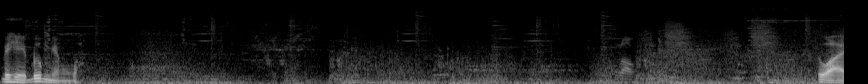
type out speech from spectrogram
เบเฮบึ้มอย่างวะ สวย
